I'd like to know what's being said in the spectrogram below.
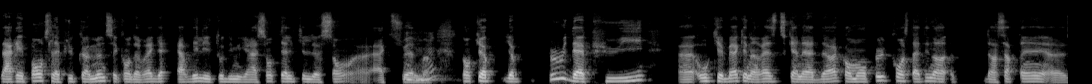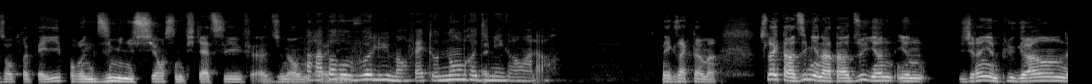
la réponse la plus commune, c'est qu'on devrait garder les taux d'immigration tels qu'ils le sont euh, actuellement. Mm-hmm. Donc, il y, a, peu d'appui euh, au Québec et dans le reste du Canada, comme on peut le constater dans, certains autres pays, pour une diminution significative du nombre. Par rapport au volume, en fait, au nombre d'immigrants, alors. Exactement. Cela étant dit, bien entendu, il y a une, je dirais, il y a une plus grande,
